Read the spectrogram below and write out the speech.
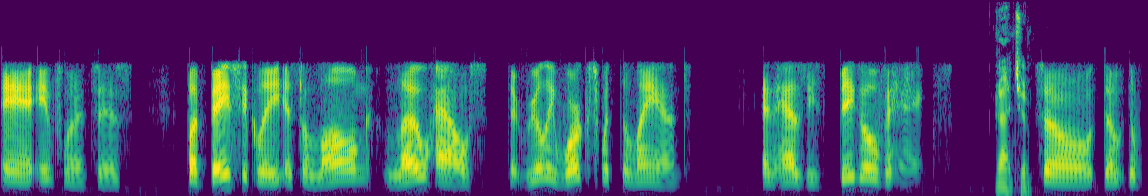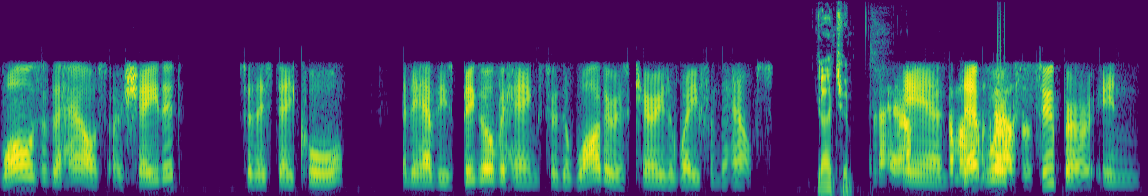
and influences. But basically, it's a long, low house that really works with the land and has these big overhangs. Gotcha. So the the walls of the house are shaded, so they stay cool, and they have these big overhangs, so the water is carried away from the house, Gotcha. And, I- I've seen and that works houses- super in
